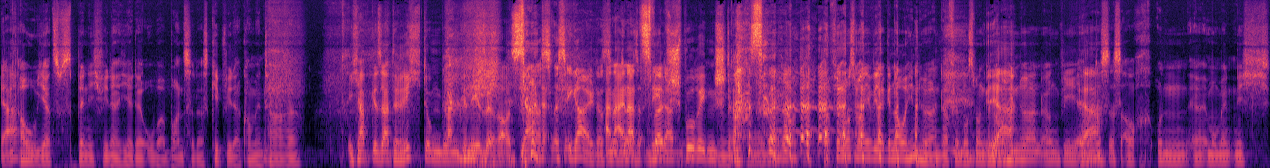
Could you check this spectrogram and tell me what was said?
Ja? Oh, jetzt bin ich wieder hier der Oberbonze. Das gibt wieder Kommentare. Ich habe gesagt, Richtung Blankenese raus. Ja, das ist egal. Das, An einer das, nee, zwölfspurigen Straße. Ja, da, dafür muss man hier wieder genau hinhören. Dafür muss man genau Ja. hinhören irgendwie. Ja. Aber das ist auch un, äh, im Moment nicht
